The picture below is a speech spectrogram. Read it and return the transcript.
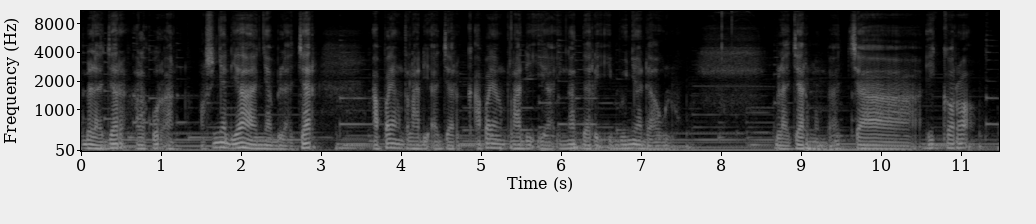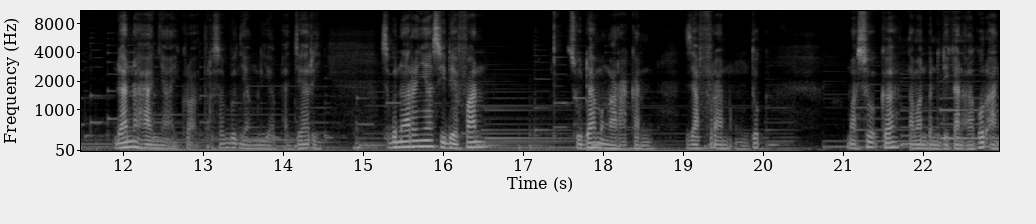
belajar Al-Quran. Maksudnya dia hanya belajar apa yang telah diajar, apa yang telah dia ingat dari ibunya dahulu. Belajar membaca Iqra dan hanya Iqra tersebut yang dia pelajari. Sebenarnya si Devan sudah mengarahkan Zafran untuk masuk ke Taman Pendidikan Al-Quran.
